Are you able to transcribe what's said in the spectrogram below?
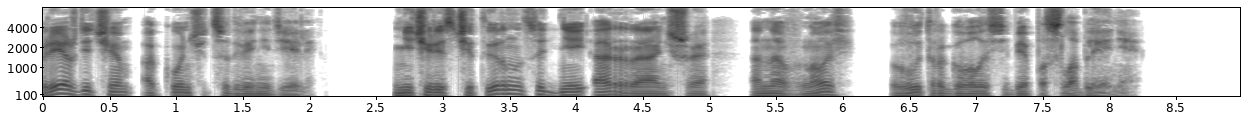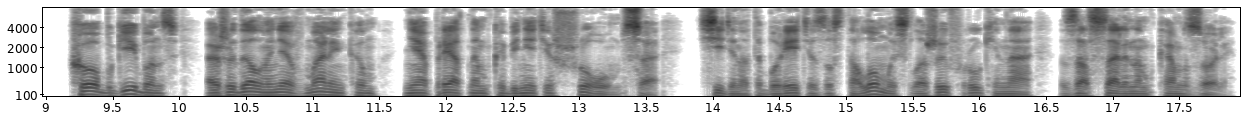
прежде чем окончатся две недели. Не через четырнадцать дней, а раньше она вновь выторговала себе послабление. Хоб Гиббонс ожидал меня в маленьком неопрятном кабинете Шоумса, сидя на табурете за столом и сложив руки на засаленном камзоле.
